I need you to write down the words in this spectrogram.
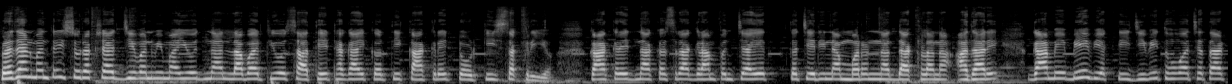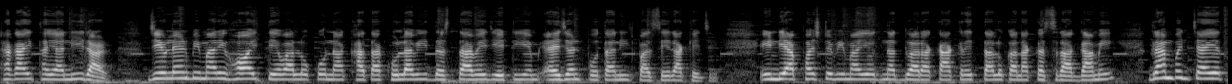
પ્રધાનમંત્રી સુરક્ષા જીવન વીમા યોજના લાભાર્થીઓ સાથે ઠગાઈ કરતી કાંકરેજ ટોળકી સક્રિય. કાંકરેજના કસરા ગ્રામ પંચાયત કચેરીના મરણના દાખલાના આધારે ગામે બે વ્યક્તિ જીવિત હોવા છતાં ઠગાઈ થયા નિરાળ જીવલેણ બીમારી હોય તેવા લોકોના ખાતા ખોલાવી દસ્તાવેજ એટીએમ એજન્ટ પોતાની પાસે રાખે છે. ઇન્ડિયા ફર્સ્ટ વીમા યોજના દ્વારા કાંકરેજ તાલુકાના કસરા ગામે ગ્રામ પંચાયત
